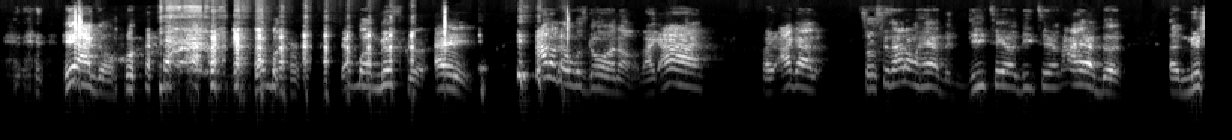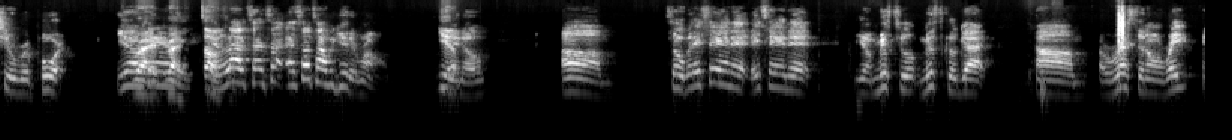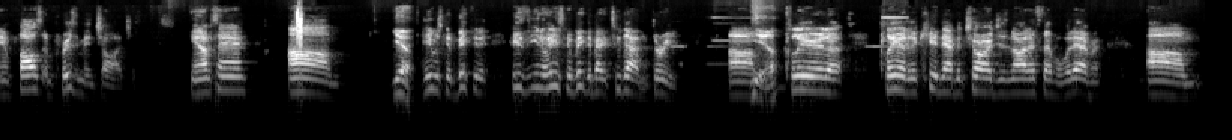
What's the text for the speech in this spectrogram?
Here I go. that boy, that boy. Hey, I don't know what's going on. Like I, like I got. So since I don't have the detailed details, I have the initial report. You know what I'm right, right. And a lot of times, and sometimes we get it wrong. yeah, You know. Um. So, but they saying that they saying that you know Mystikal Mystikal got um arrested on rape and false imprisonment charges. You know what I'm saying? Um. Yeah. He was convicted. He's you know he was convicted back in 2003. Um, Yeah. Clear the clear the kidnapping charges and all that stuff or whatever. Um.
